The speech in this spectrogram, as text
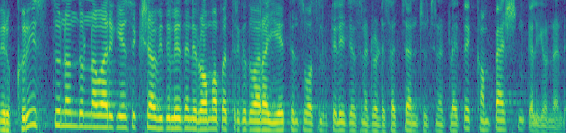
మీరు క్రీస్తునందున్న వారికి ఏ శిక్షా విధి లేదని రోమాపత్రిక ద్వారా ఏతిన్స్ ఏథెన్స్ వాసులకు తెలియజేసినటువంటి సత్యాన్ని చూసినట్లయితే కంపాషన్ కలిగి ఉండండి.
